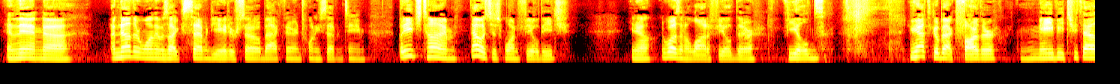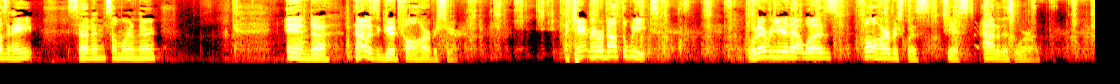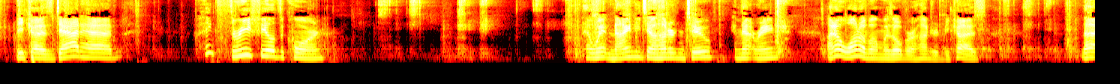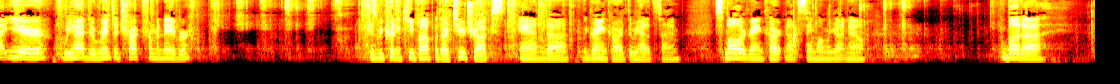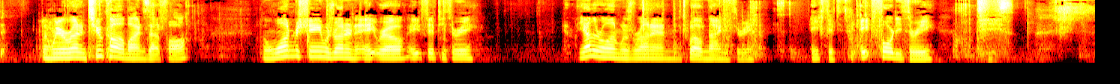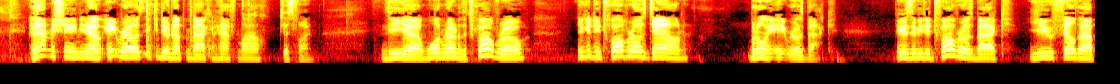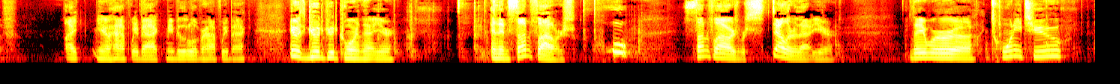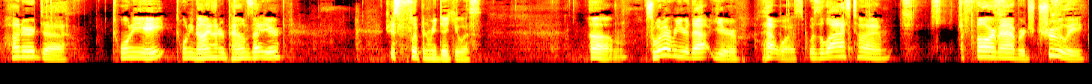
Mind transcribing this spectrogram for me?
And then uh, another one that was like 78 or so back there in 2017. But each time, that was just one field each. You know, there wasn't a lot of field there. Fields. You have to go back farther, maybe 2008, 7, somewhere in there. And uh, that was a good fall harvest year. I can't remember about the wheat. Whatever year that was, fall harvest was just out of this world. Because dad had, I think, three fields of corn that went 90 to 102 in that range. I know one of them was over 100 because that year we had to rent a truck from a neighbor because we couldn't keep up with our two trucks and uh, the grain cart that we had at the time. Smaller grain cart, not the same one we got now. But uh, when we were running two combines that fall, the one machine was running an eight row, 853. The other one was running 1293, 853, 843. Jeez. And that machine, you know, eight rows, you could do an up and back in half a mile just fine the uh, one run of the 12 row, you could do 12 rows down, but only eight rows back. Because if you did 12 rows back, you filled up like, you know, halfway back, maybe a little over halfway back. It was good, good corn that year. And then sunflowers. Whew, sunflowers were stellar that year. They were uh, 2,200 to 28, 2,900 pounds that year just flipping ridiculous. Um, so whatever year that year that was was the last time a farm average truly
